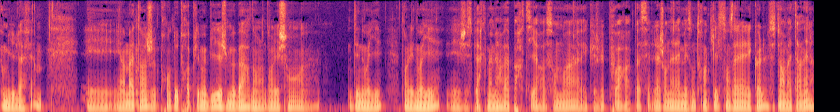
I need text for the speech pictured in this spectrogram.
au milieu de la ferme. Et, un matin, je prends deux trois Playmobil et je me barre dans, les champs des noyers, dans les noyers, et j'espère que ma mère va partir sans moi et que je vais pouvoir passer la journée à la maison tranquille sans aller à l'école. C'était en maternelle.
